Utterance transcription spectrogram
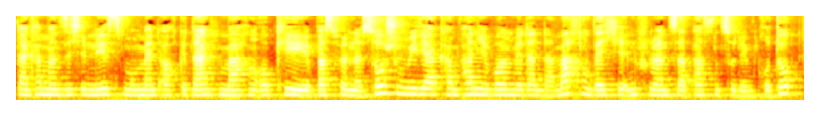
dann kann man sich im nächsten Moment auch Gedanken machen, okay, was für eine Social Media Kampagne wollen wir dann da machen, welche Info Influencer passen zu dem Produkt.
